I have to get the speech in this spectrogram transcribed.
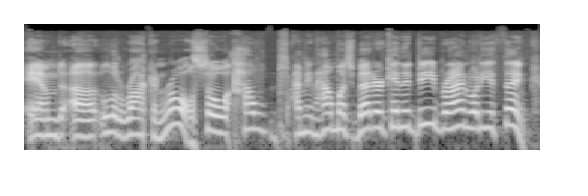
and uh, a little rock and roll. So, how, I mean, how much better can it be, Brian? What do you think?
